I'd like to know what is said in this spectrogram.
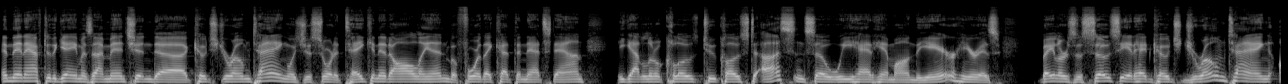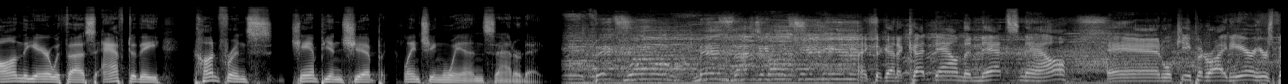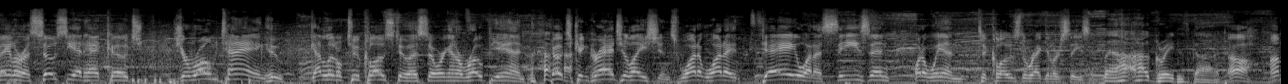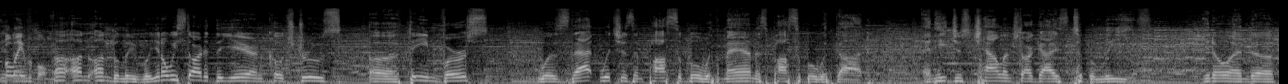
And then after the game, as I mentioned, uh, Coach Jerome Tang was just sort of taking it all in before they cut the nets down. He got a little close, too close to us, and so we had him on the air. Here is Baylor's associate head coach Jerome Tang on the air with us after the conference championship clinching win Saturday. Big 12 men's basketball They're going to cut down the nets now, and we'll keep it right here. Here's Baylor associate head coach Jerome Tang, who got a little too close to us, so we're going to rope you in. coach, congratulations! What a, what a day, what a season, what a win to close the regular season. Man, how, how great is God? Oh, unbelievable! You know, uh, un- unbelievable. You know, we started the year, and Coach Drew's uh, theme verse was that which is impossible with man is possible with God and he just challenged our guys to believe. You know, and uh,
